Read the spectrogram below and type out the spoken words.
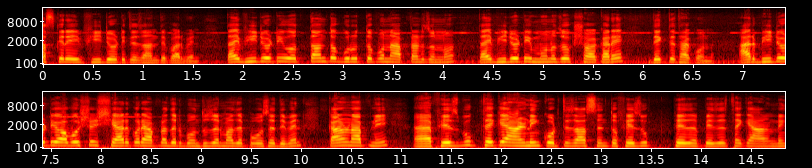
আজকের এই ভিডিওটিতে জানতে পারবেন। তাই ভিডিওটি অত্যন্ত গুরুত্বপূর্ণ আপনার জন্য। তাই ভিডিওটি মনোযোগ সহকারে দেখতে থাকুন। আর ভিডিওটি অবশ্যই শেয়ার করে আপনাদের বন্ধুদের মাঝে পৌঁছে দেবেন। কারণ আপনি ফেসবুক থেকে আর্নিং করতে চাচ্ছেন, তো ফেসবুক পেজের থেকে আর্নিং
